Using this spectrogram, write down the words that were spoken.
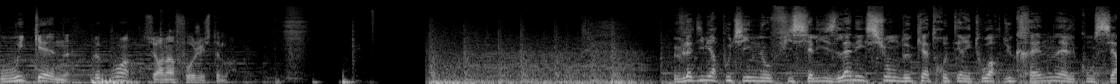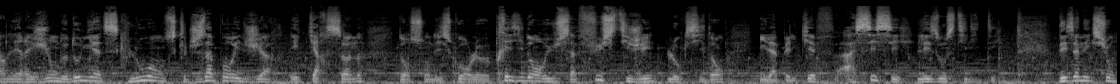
Week-end. Le point sur l'info, justement. Vladimir Poutine officialise l'annexion de quatre territoires d'Ukraine. Elle concerne les régions de Donetsk, Luhansk, Zaporizhia et Kherson. Dans son discours, le président russe a fustigé l'Occident. Il appelle Kiev à cesser les hostilités. Des annexions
